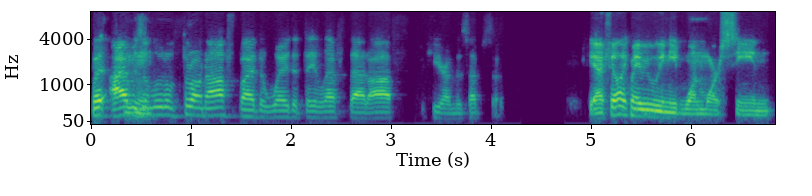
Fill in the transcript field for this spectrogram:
But I was a Mhm. little thrown off by the way that they left that off here on this episode. yeah i feel like maybe we need one more scene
